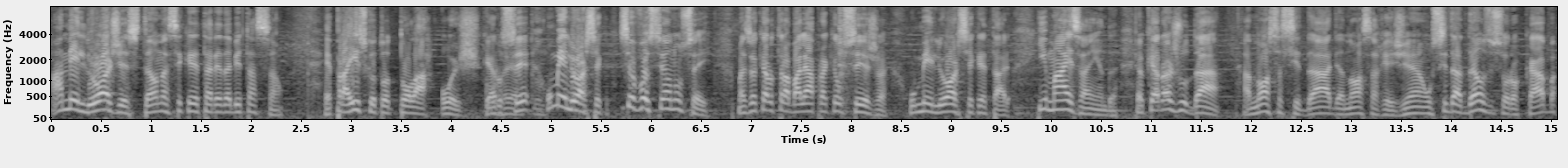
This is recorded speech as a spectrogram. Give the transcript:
a melhor gestão na Secretaria da Habitação. É para isso que eu tô, lá hoje. Quero Correto. ser o melhor secretário. Se eu vou ser, eu não sei. Mas eu quero trabalhar para que eu seja o melhor secretário. E mais ainda, eu quero ajudar a nossa cidade, a nossa região, os cidadãos de Sorocaba,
